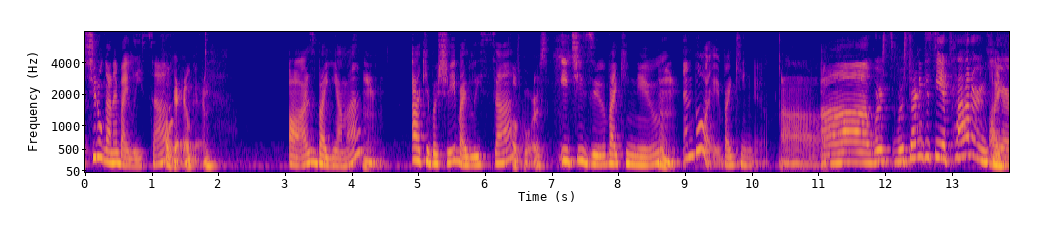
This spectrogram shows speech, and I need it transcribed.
Shirogane by Lisa, okay. Okay. Oz by Yama, Mm, Akeboshi by Lisa, of course. Ichizu by King Gnu, Hmm. and Boy by King Gnu. Ah. Ah, we're we're starting to see a pattern I here.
